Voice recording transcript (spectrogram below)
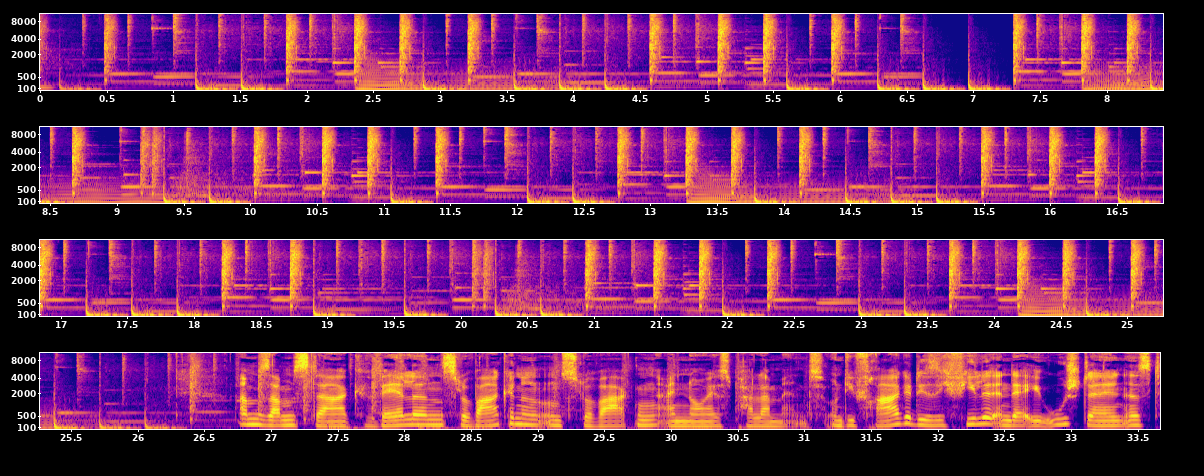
Am Samstag wählen Slowakinnen und Slowaken ein neues Parlament. Und die Frage, die sich viele in der EU stellen, ist,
